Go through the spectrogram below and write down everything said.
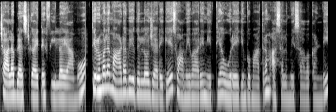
చాలా బ్లెస్డ్‌గా అయితే ఫీల్ అయ్యాము. తిరుమల మాడవీధుల్లో జరిగే స్వామివారి నిత్య ఊరేగింపు మాత్రం అసలు మిస్ అవ్వకండి.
